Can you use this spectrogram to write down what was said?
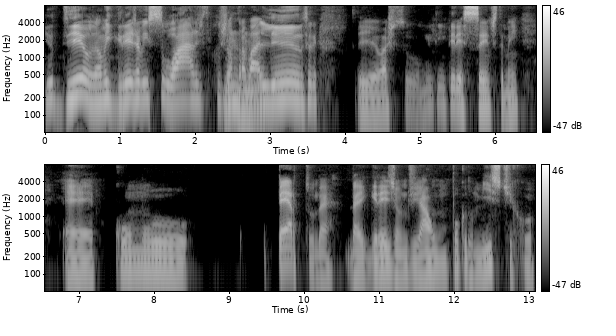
meu Deus, é uma igreja abençoada, a gente tem que continuar Uhum. trabalhando. Não sei o quê. Eu acho isso muito interessante também. É, como perto né, da igreja, onde há um pouco do místico,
